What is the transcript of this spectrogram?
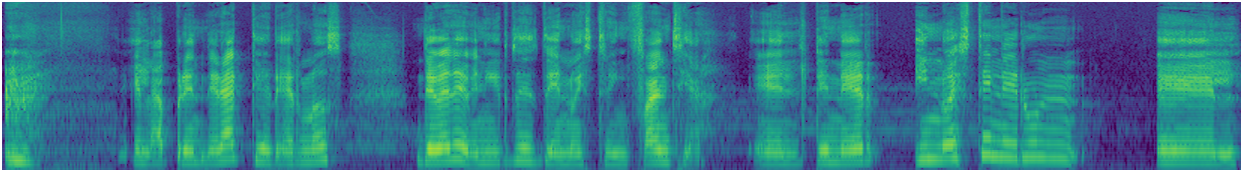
el aprender a querernos debe de venir desde nuestra infancia. El tener, y no es tener un, el,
